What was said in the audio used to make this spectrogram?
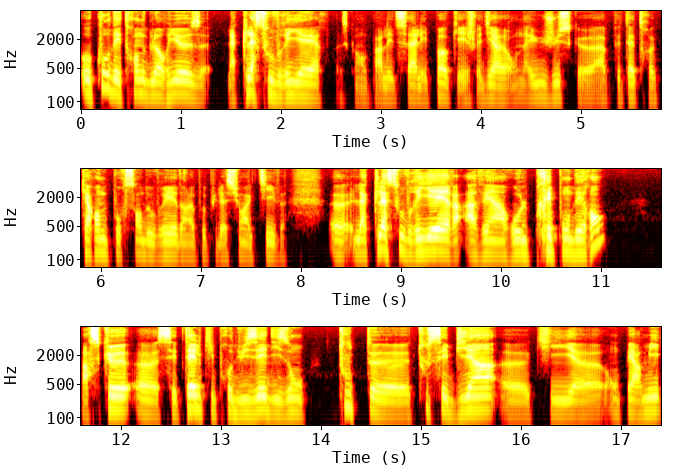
au cours des Trente Glorieuses, la classe ouvrière, parce qu'on parlait de ça à l'époque, et je veux dire, on a eu jusqu'à peut-être 40% d'ouvriers dans la population active, euh, la classe ouvrière avait un rôle prépondérant, parce que euh, c'est elle qui produisait, disons, tous ces biens qui ont permis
